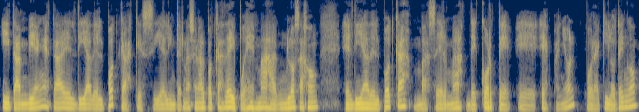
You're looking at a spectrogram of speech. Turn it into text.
Y también está el día del podcast, que si el International Podcast Day pues es más anglosajón, el día del podcast va a ser más de corte eh, español. Por aquí lo tengo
